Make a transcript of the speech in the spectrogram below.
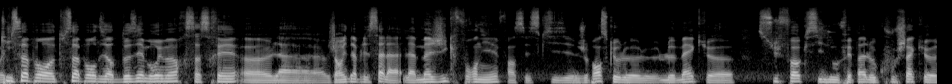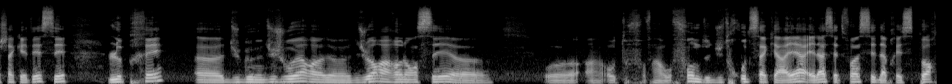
tout, ça pour, tout ça pour dire, deuxième rumeur, ça serait, euh, la, j'ai envie d'appeler ça la, la, magique Fournier. Enfin, c'est ce qui, je pense que le, le mec euh, suffoque s'il nous fait pas le coup chaque, chaque été, c'est le prêt du, du, joueur, du joueur à relancer au, fond du trou de sa carrière. Et là, cette fois, c'est d'après Sport,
